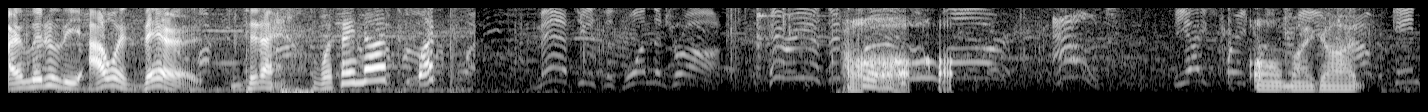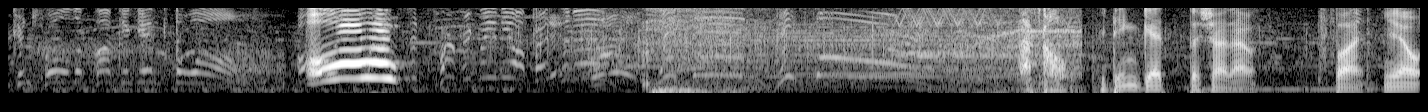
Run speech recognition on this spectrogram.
I literally, I was there. Did I? Was I not? What? Matthews has won the draw. Here he is. Oh. Out. The Oh my god. Outs gain control of the puck against the wall. Oh! It perfectly in the offensive end. It's in. He scores. Let's go. We didn't get the shutout. But, you know,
